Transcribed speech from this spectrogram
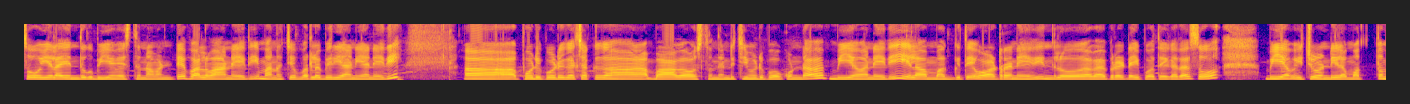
సో ఇలా ఎందుకు బియ్యం వేస్తున్నామంటే పల్వా అనేది మన చివరిలో బిర్యానీ అనేది పొడి పొడిగా చక్కగా బాగా వస్తుందండి. చిమిడిపోకుండా బియ్యం అనేది ఇలా మగ్గితే వాటర్ అనేది ఇందులో ఎవాపరేట్ అయిపోతాయి కదా. సో బియ్యం చూడండి ఇలా మొత్తం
